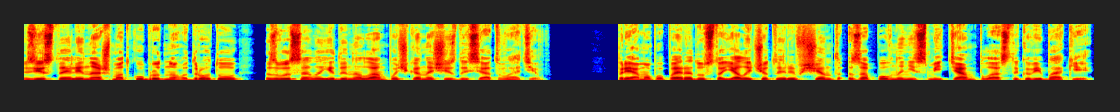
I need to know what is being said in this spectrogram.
Зі стелі на шматку брудного дроту звисала єдина лампочка на 60 ватів. Прямо попереду стояли чотири вщент заповнені сміттям пластикові баки,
